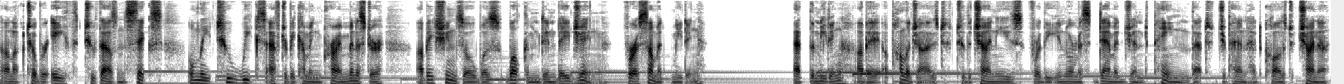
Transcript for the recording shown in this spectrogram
on October 8, 2006, only two weeks after becoming prime minister, Abe Shinzo was welcomed in Beijing for a summit meeting. At the meeting, Abe apologized to the Chinese for the enormous damage and pain that Japan had caused China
